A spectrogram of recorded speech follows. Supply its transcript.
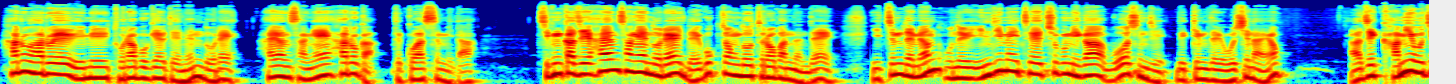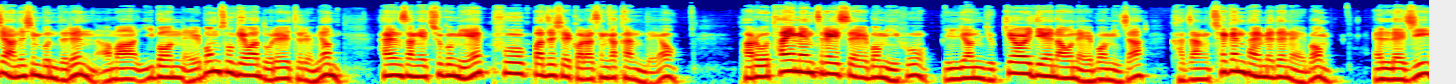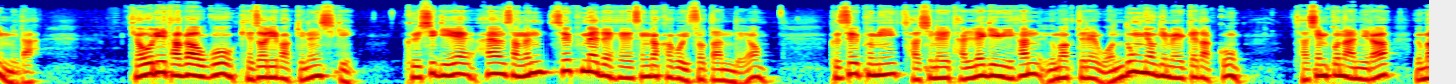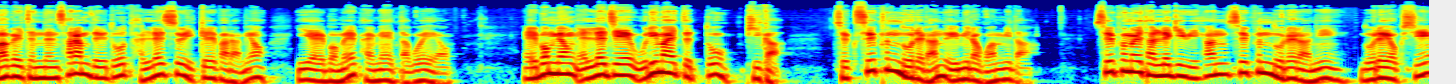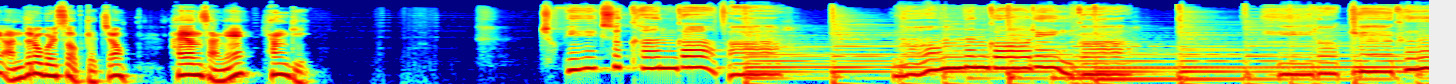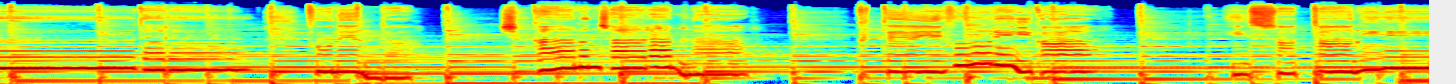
하루하루의 의미를 돌아보게 되는 노래 하현상의 하루가 듣고 왔습니다. 지금까지 하현상의 노래를 4곡 정도 들어봤는데 이쯤 되면 오늘 인디메이트의 추구미가 무엇인지 느낌들 오시나요? 아직 감이 오지 않으신 분들은 아마 이번 앨범 소개와 노래를 들으면 하현상의 추구미에 푹 빠지실 거라 생각하는데요. 바로 타임 앤 트레이스 앨범 이후 1년 6개월 뒤에 나온 앨범이자 가장 최근 발매된 앨범 엘레지입니다. 겨울이 다가오고 계절이 바뀌는 시기. 그 시기에 하현상은 슬픔에 대해 생각하고 있었다는데요. 그 슬픔이 자신을 달래기 위한 음악들의 원동력임을 깨닫고 자신뿐 아니라 음악을 듣는 사람들도 달랠 수 있길 바라며 이 앨범을 발매했다고 해요. 앨범명 엘레지의 우리말 뜻도 비가, 즉 슬픈 노래란 의미라고 합니다. 슬픔을 달래기 위한 슬픈 노래라니 노래 역시 안 들어볼 수 없겠죠? 하현상의 향기. 좀 익숙한가 봐. 너 없는 거리가 이렇게 그대를 보낸다. 실감은 잘 안 나. 그때의 우리가 있었던 일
